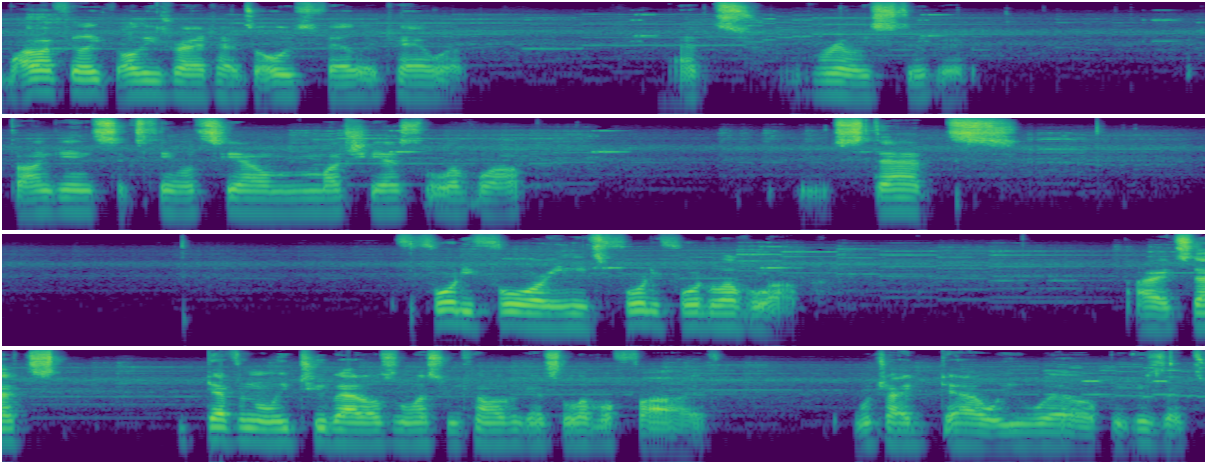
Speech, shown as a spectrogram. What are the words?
why do I feel like all these Rattatas always fail their tail whip? That's really stupid. Don gains 16. Let's see how much he has to level up. Stats. 44. He needs 44 to level up. Alright, so that's definitely two battles unless we come up against a level 5. Which I doubt we will, because that's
